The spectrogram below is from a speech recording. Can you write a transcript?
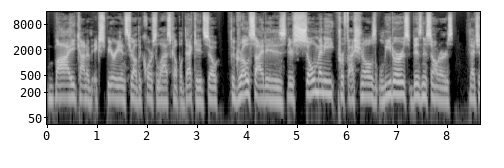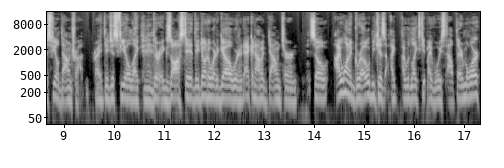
my kind of experience throughout the course of the last couple decades. So the growth side is there's so many professionals, leaders, business owners that just feel downtrodden, right? They just feel like mm. they're exhausted. They don't know where to go. We're in an economic downturn. So I want to grow because I, I would like to get my voice out there more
